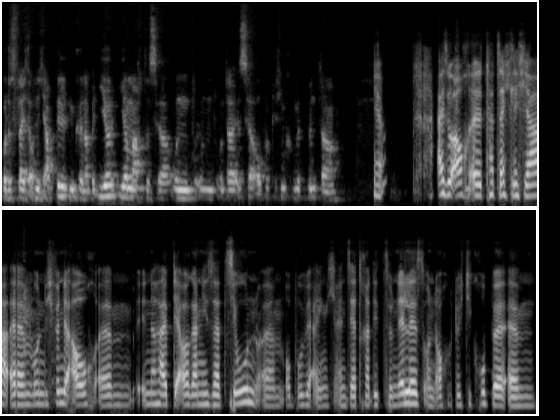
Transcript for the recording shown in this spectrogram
oder das vielleicht auch nicht abbilden können. Aber ihr, ihr macht es ja und, und, und da ist ja auch wirklich ein Commitment da. Also auch äh, tatsächlich ja. Ähm, und ich finde auch ähm, innerhalb der Organisation, ähm, obwohl wir eigentlich ein sehr traditionelles und auch durch die Gruppe ähm,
